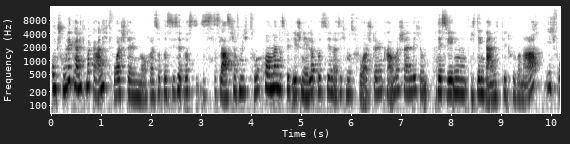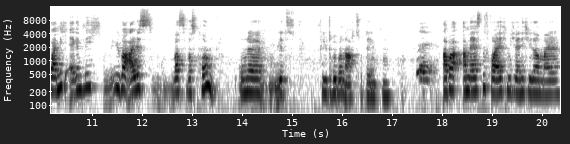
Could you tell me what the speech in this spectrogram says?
Und Schule kann ich mir gar nicht vorstellen noch. Also das ist etwas, das, das lasse ich auf mich zukommen. Das wird eh schneller passieren, als ich mir es vorstellen kann wahrscheinlich. Und deswegen, ich denke gar nicht viel drüber nach. Ich freue mich eigentlich über alles, was, was kommt, ohne jetzt viel drüber nachzudenken. Aber am meisten freue ich mich, wenn ich wieder mal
